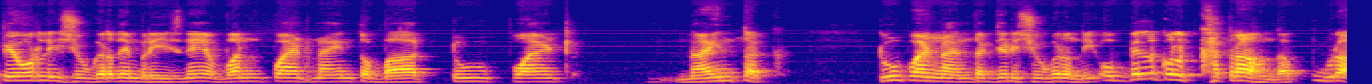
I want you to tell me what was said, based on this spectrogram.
ਪਿਓਰਲੀ ਸ਼ੂਗਰ ਦੇ ਮਰੀਜ਼ ਨੇ 1.9 ਤੋਂ ਬਾਅਦ 2.9 ਤੱਕ। 2.9 ਤੱਕ ਜਿਹੜੀ ਸ਼ੂਗਰ ਹੁੰਦੀ ਉਹ ਬਿਲਕੁਲ ਖਤਰਾ ਹੁੰਦਾ ਪੂਰਾ।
